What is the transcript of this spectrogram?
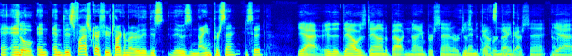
And and, So- and and this flash crash you were talking about earlier, this it was nine percent. You said. Yeah, it, the Dow was down about nine percent or just over 9% Yeah.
